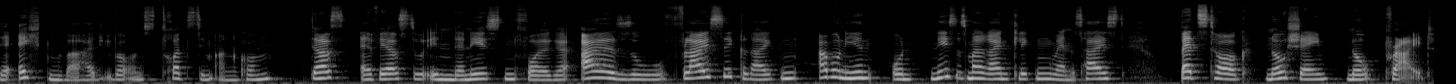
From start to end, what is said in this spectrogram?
der echten Wahrheit über uns trotzdem ankommen? Das erfährst du in der nächsten Folge. Also fleißig liken, abonnieren und nächstes Mal reinklicken, wenn es heißt Bets Talk, No Shame, No Pride.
